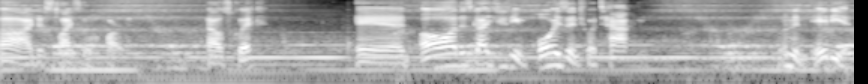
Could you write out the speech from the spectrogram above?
Uh i just sliced him apart. That was quick. And oh this guy's using poison to attack me what an idiot.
